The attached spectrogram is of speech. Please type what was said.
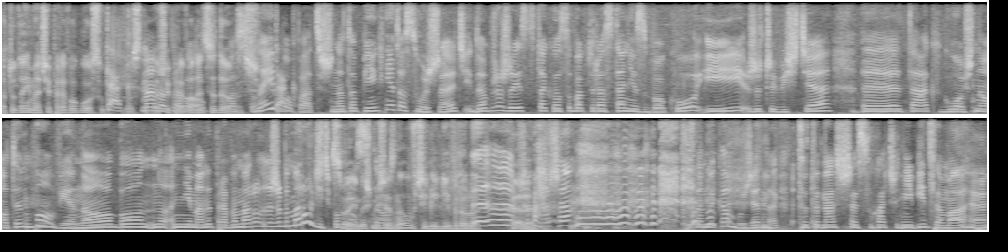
A tutaj macie prawo głosu Tak, po prostu. mamy macie prawo, prawo decydować. głosu. No i Tak. popatrz, no to pięknie to słyszeć i dobrze, że jest taka osoba, która stanie z boku i rzeczywiście e, tak głośno o tym Mhm. powie, no bo no, nie mamy prawa, maru- żeby marudzić po Słuchaj, prostu. myśmy się znowu wcielili w rolę E, Helen. przepraszam. Zamykam buzię, tak. Tutaj nasze słuchacze nie widzą, ale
